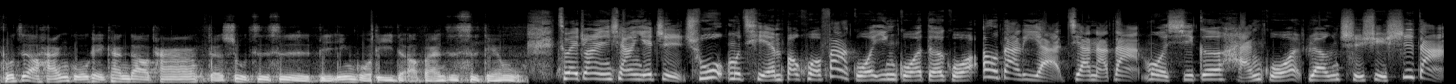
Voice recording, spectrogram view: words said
不过至少韩国可以看到它的数字是比英国低的啊，百分之四点五。此外，庄仁祥也指出，目前包括法国、英国、德国、澳大利亚、加拿大、墨西哥、韩国仍持续施打，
